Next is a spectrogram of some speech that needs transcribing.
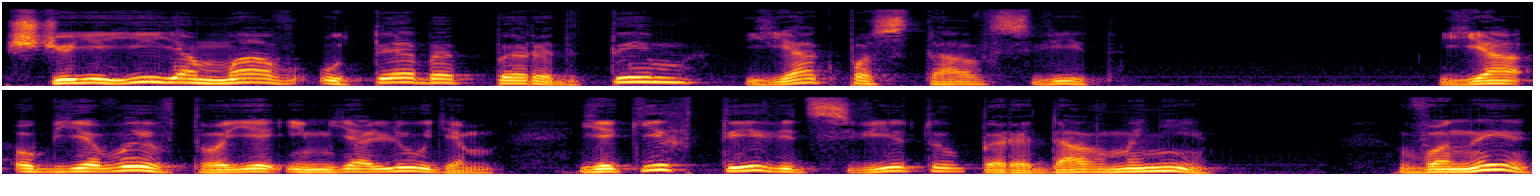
що її я мав у тебе перед тим, як постав світ. Я об'явив Твоє ім'я людям, яких ти від світу передав мені. Вони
